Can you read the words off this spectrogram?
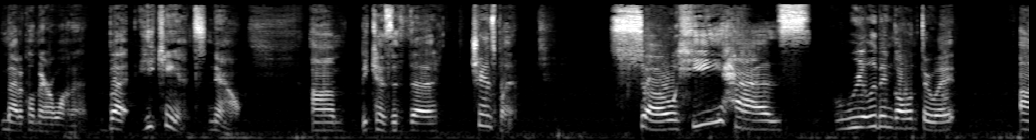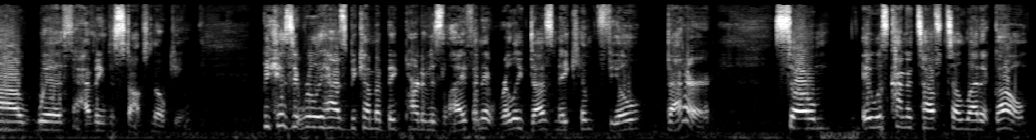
medical marijuana. But he can't now um, because of the transplant. So he has really been going through it uh, with having to stop smoking because it really has become a big part of his life and it really does make him feel better. So it was kind of tough to let it go.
